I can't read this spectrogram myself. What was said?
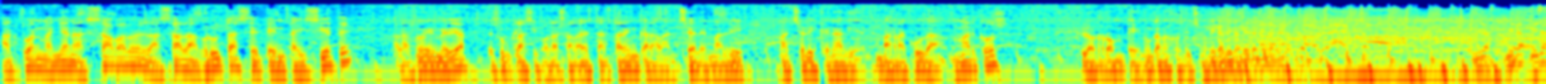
actúan mañana sábado en la sala Gruta 77 a las nueve y media. Es un clásico la sala esta, estar en Carabanchel, en Madrid. Más chelis que nadie. Barracuda, Marcos lo rompe, nunca mejor dicho. Mira, mira, mira, mira, mira. Mira, mira, mira,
